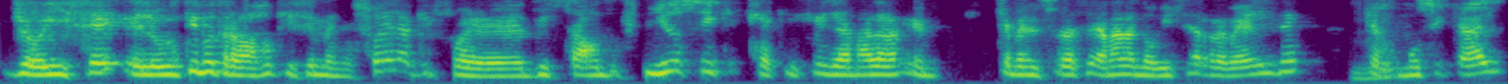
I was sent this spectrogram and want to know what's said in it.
yo hice el último trabajo que hice en Venezuela, que fue The Sound of Music, que aquí se llama, la, que en Venezuela se llama La novicia rebelde, que es un musical,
